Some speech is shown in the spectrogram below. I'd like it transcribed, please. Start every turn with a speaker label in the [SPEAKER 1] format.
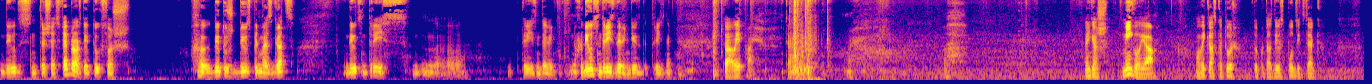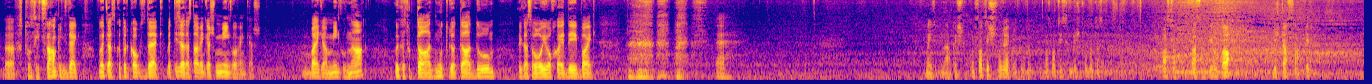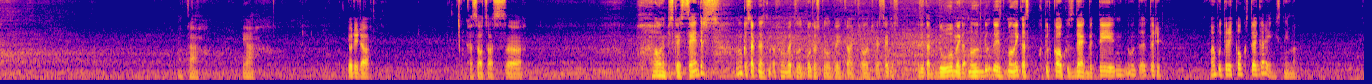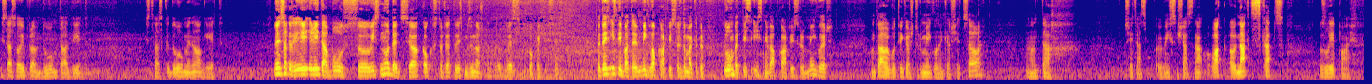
[SPEAKER 1] 23. februārs 2000, 2021. gads, 23, uh, 39, nu, 20, 39, 20, 39. Tā, liepāja. Tā. Vienkārši mīglojā. Man likās, ka tur, tur kur tās divas puldzītes deg, uh, puldzītes lampiņas deg, man likās, ka tur kaut kas deg, bet izrādās tā vienkārši mīgla vienkārši. Baigā mīgla nāk, likās tur tāda mutuļo tāda dūma, likās, o, jo, haidī, baigi. Mēs, nā, pēc, noslaucīšu, varēja, noslaucīsim, bišķi, varbūt tas asāk, asāk, divu to, bišķi asāk ir. Nu Tā, jā. Tur ir, kā saucās, uh, Olimpiskais centrs, nu, kas saka, Metālīga kultūras pilsēta bija kā Olimpiskais centrs. Tas ir tāda doma, likā- man, man likās, ka tur kaut kas deg, bet tie, nu, tā- tur ir, varbūt tur ir kaut kas deg arī īstenībā. Izstāsta vēl joprojām doma tāda iet. Izstāsta, ka doma vienalga iet. Nu, viņi saka, ka ir, ir tā būs uh, viss nodedzis, jā, kaut kas tur, jā, tad vismaz zināšu, ka uh, es ko piefiksējis. Bet es īstenībā te migla apkārt visur, es domāju, ka tur doma, bet īs- īstenībā apkārt visur ir migla ir. Un tā varbūt vienkārši tur migla vienkārši iet cauri. Un tā. Šeit tāds, viss šāds nak nakts skats uz liepāju.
